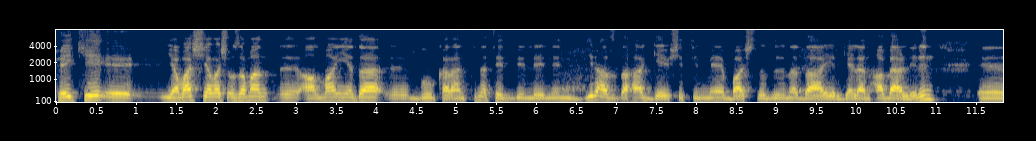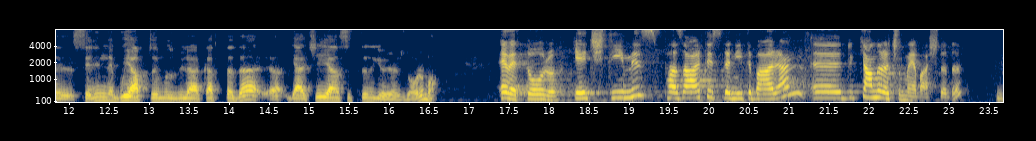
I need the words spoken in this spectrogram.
peki, e, yavaş yavaş o zaman e, Almanya'da e, bu karantina tedbirlerinin biraz daha gevşetilmeye başladığına dair gelen haberlerin e, seninle bu yaptığımız mülakatta da e, gerçeği yansıttığını görüyoruz. Doğru mu? Evet doğru. Geçtiğimiz pazartesiden itibaren e, dükkanlar açılmaya başladı. Hı hı.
